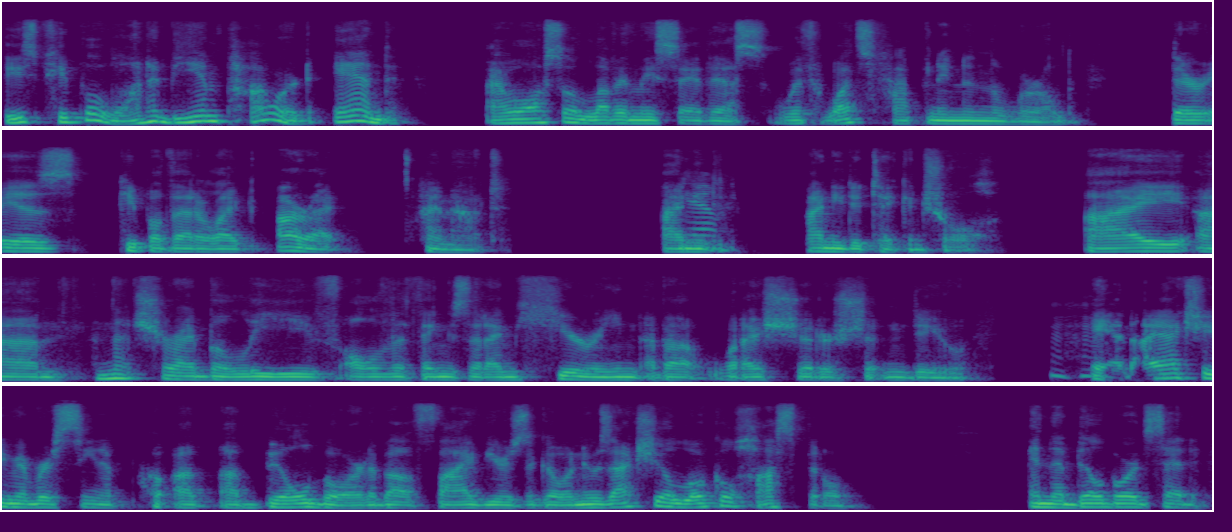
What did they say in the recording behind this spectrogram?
these people want to be empowered. And I will also lovingly say this: with what's happening in the world, there is people that are like, "All right, time out. I yeah. need to, I need to take control." I um, I'm not sure I believe all of the things that I'm hearing about what I should or shouldn't do. Mm-hmm. And I actually remember seeing a, a, a billboard about five years ago, and it was actually a local hospital. And the billboard said,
